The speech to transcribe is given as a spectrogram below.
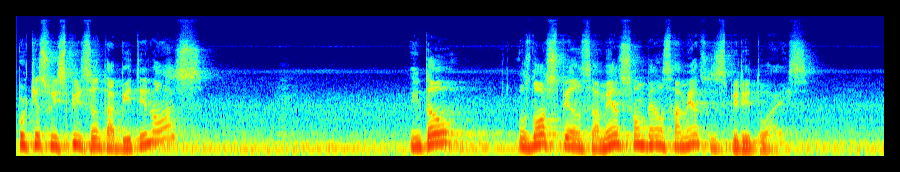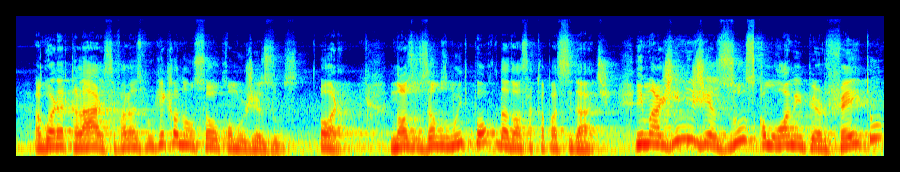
porque se o Espírito Santo habita em nós, então os nossos pensamentos são pensamentos espirituais. Agora, é claro, você fala, mas por que, eu não sou como Jesus? Ora, nós usamos muito pouco da nossa capacidade. Imagine Jesus como homem perfeito,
